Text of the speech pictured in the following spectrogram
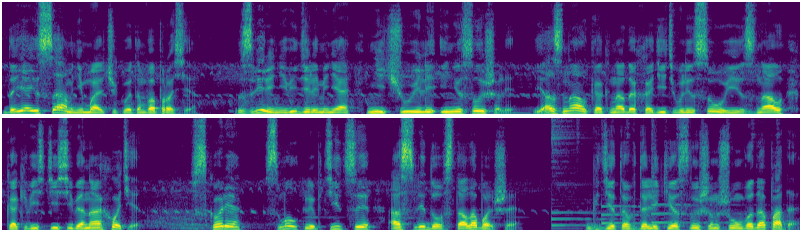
Да я и сам не мальчик в этом вопросе. Звери не видели меня, не чуяли и не слышали. Я знал, как надо ходить в лесу и знал, как вести себя на охоте. Вскоре смолкли птицы, а следов стало больше. Где-то вдалеке слышен шум водопада.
